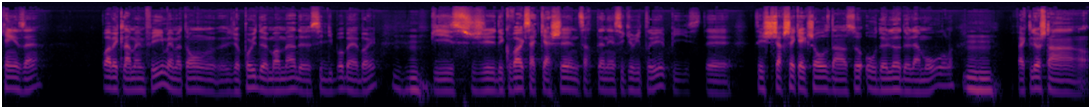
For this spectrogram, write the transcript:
15 ans. Pas avec la même fille, mais mettons, a pas eu de moment de célibat ben ben. Mhm. Puis j'ai découvert que ça cachait une certaine insécurité. Puis c'était. Tu sais, je cherchais quelque chose dans ça au-delà de l'amour. Mhm. Fait que là, j'étais en,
